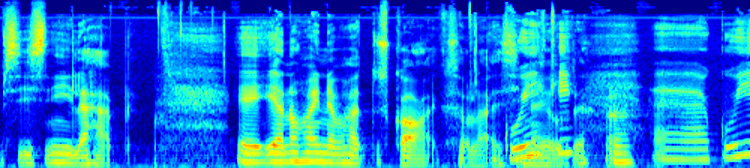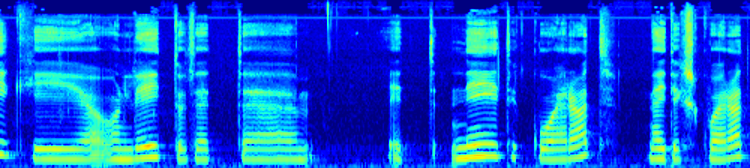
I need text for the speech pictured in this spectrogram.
siis nii läheb e, ja noh, ainevahetus ka, eks ole. kuigi, äh, kuigi on leitud, et, et need koerad näiteks koerad,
